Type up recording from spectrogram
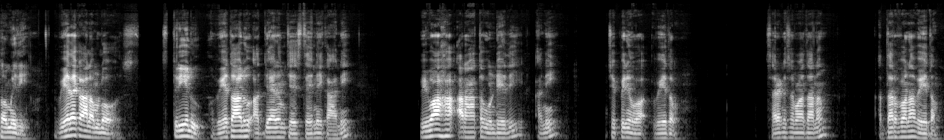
తొమ్మిది. వేదకాలంలో స్త్రీలు వేదాలు అధ్యయనం చేస్తేనే కానీ వివాహ అర్హత ఉండేది అని చెప్పిన వేదం. సరైన సమాధానం? అథర్వణ వేదం.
